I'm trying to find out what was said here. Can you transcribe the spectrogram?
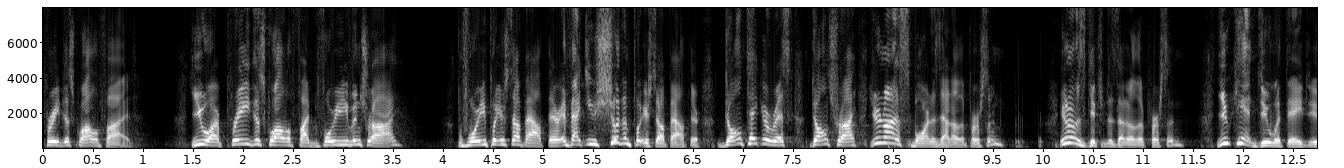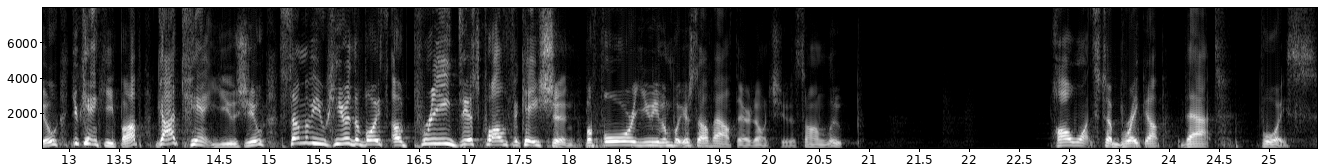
Pre-disqualified. You are pre-disqualified before you even try before you put yourself out there. In fact, you shouldn't put yourself out there. Don't take a risk. Don't try. You're not as smart as that other person. You're not as gifted as that other person. You can't do what they do. You can't keep up. God can't use you. Some of you hear the voice of pre disqualification before you even put yourself out there, don't you? It's on loop. Paul wants to break up that voice.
